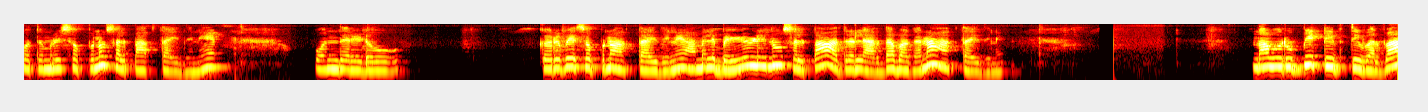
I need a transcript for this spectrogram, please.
ಕೊತ್ತಂಬರಿ ಸೊಪ್ಪನ್ನು ಸ್ವಲ್ಪ ಹಾಕ್ತಾಯಿದ್ದೀನಿ ಒಂದೆರಡು ಕರಿಬೇ ಸೊಪ್ಪನ್ನು ಹಾಕ್ತಾಯಿದ್ದೀನಿ ಆಮೇಲೆ ಬೆಳ್ಳುಳ್ಳಿನೂ ಸ್ವಲ್ಪ ಅದರಲ್ಲಿ ಅರ್ಧ ಭಾಗನ ಹಾಕ್ತಾಯಿದ್ದೀನಿ ನಾವು ರುಬ್ಬಿಟ್ಟಿರ್ತೀವಲ್ವಾ?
